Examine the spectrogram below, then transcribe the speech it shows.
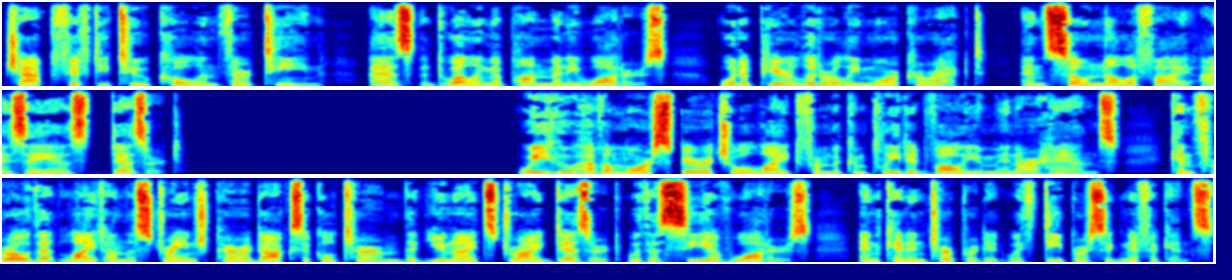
chap 52:13, as dwelling upon many waters, would appear literally more correct, and so nullify Isaiah's desert. We who have a more spiritual light from the completed volume in our hands, can throw that light on the strange paradoxical term that unites dry desert with a sea of waters, and can interpret it with deeper significance,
